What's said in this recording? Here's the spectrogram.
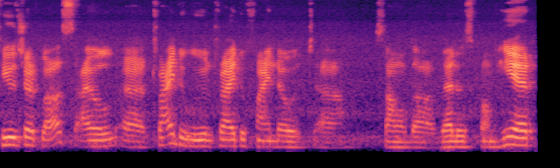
future class, I will uh, try to we will try to find out uh, some of the values from here,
